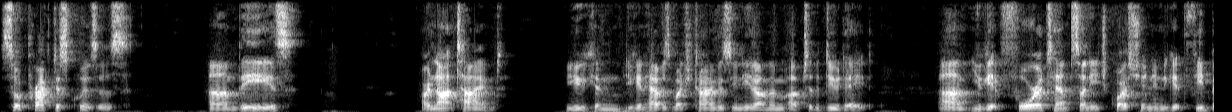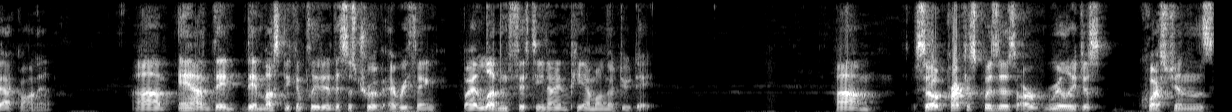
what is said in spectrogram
So practice quizzes, um, these are not timed. You can you can have as much time as you need on them up to the due date. Um, you get four attempts on each question and you get feedback on it. Um, and they, they must be completed, this is true of everything, by 11.59 p.m. on their due date. Um, so practice quizzes are really just questions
